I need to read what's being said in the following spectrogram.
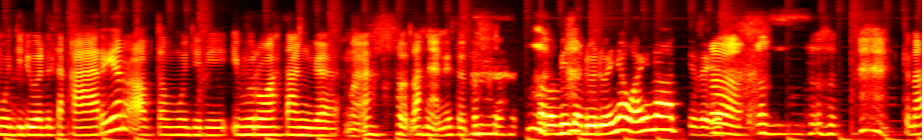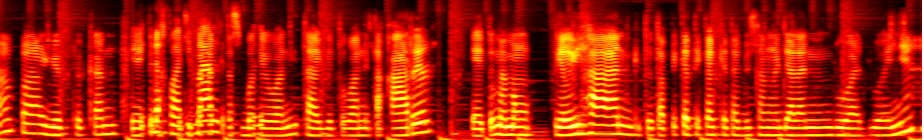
mau jadi wanita karir atau mau jadi ibu rumah tangga? Nah, pertanyaan itu tuh. Kalau bisa dua-duanya, why not? Gitu ya. Kenapa gitu kan? Ya itu udah kewajiban kita sebagai wanita gitu. Wanita karir, ya itu memang pilihan gitu. Tapi ketika kita bisa ngejalanin dua-duanya,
